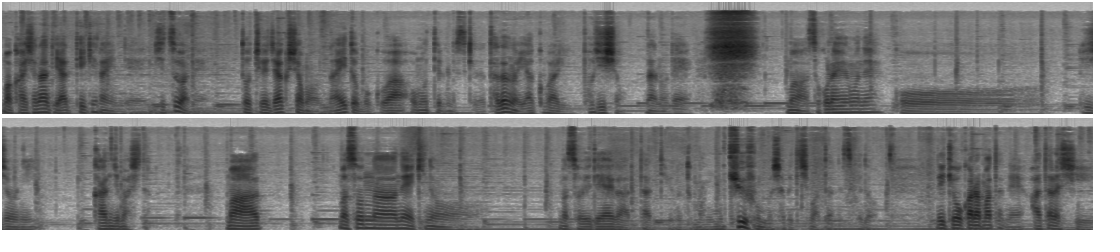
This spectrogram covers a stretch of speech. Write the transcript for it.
まあ、会社なんてやっていけないんで実はねどっちが弱者もないと僕は思ってるんですけどただの役割ポジションなのでまあそこら辺はねこう非常に感じました。まあ、まあそんなね昨日、まあ、そういう出会いがあったっていうのと、まあ、もう9分も喋ってしまったんですけどで今日からまたね新しい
